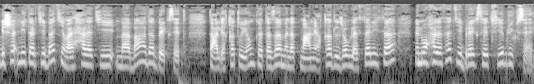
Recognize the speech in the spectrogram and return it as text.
بشأن ترتيبات مرحلة ما بعد بريكسيت. تعليقات يونكر تزامنت مع انعقاد الجولة الثالثة من محادثات بريكسيت في بروكسل.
